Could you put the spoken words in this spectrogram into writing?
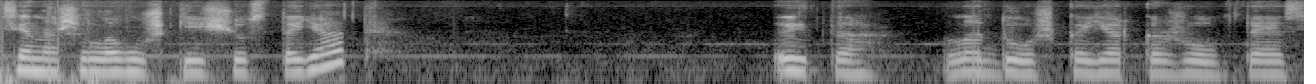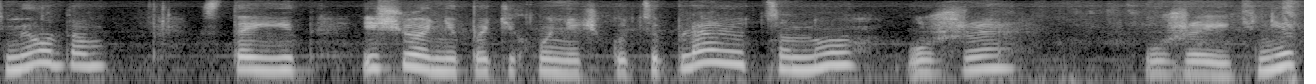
Все наши ловушки еще стоят. Это ладошка ярко-желтая с медом стоит. Еще они потихонечку цепляются, но уже, уже их нет.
